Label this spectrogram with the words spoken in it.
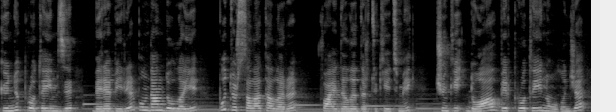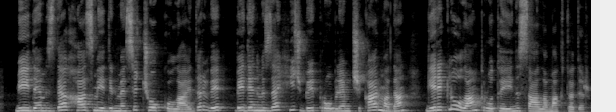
günlük proteinimizi verebilir. Bundan dolayı bu tür salataları faydalıdır tüketmek. Çünkü doğal bir protein olunca midemizde hazmedilmesi çok kolaydır ve bedenimize hiçbir problem çıkarmadan gerekli olan proteini sağlamaktadır.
